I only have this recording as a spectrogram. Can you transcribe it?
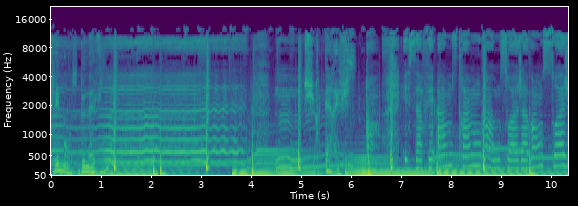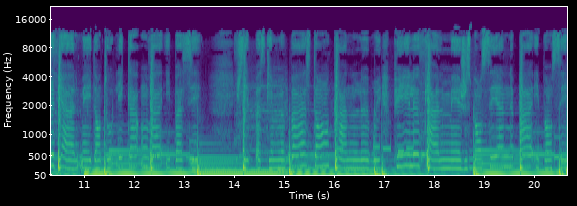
Clémence de fait Amstram Soit j'avance, soit je calme. Mais dans tous les cas, on va y passer. Je sais pas ce qui me passe dans le crâne, le bruit, puis le calme. Mais juste penser à ne pas y penser.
